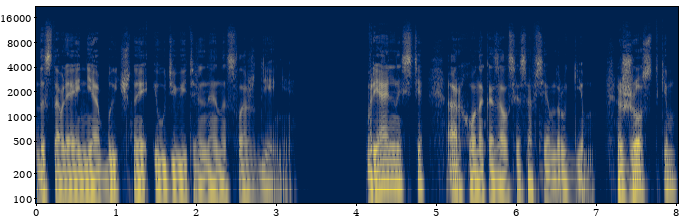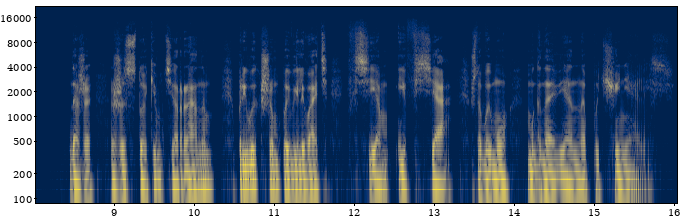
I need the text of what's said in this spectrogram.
доставляя необычное и удивительное наслаждение. В реальности Архон оказался совсем другим, жестким, даже жестоким тираном, привыкшим повелевать всем и вся, чтобы ему мгновенно подчинялись.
